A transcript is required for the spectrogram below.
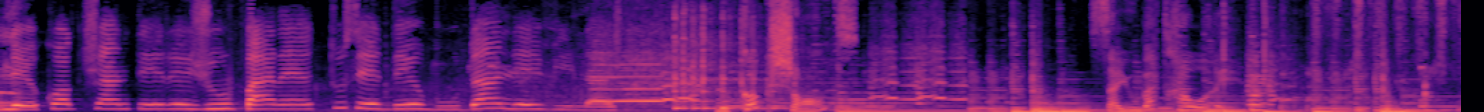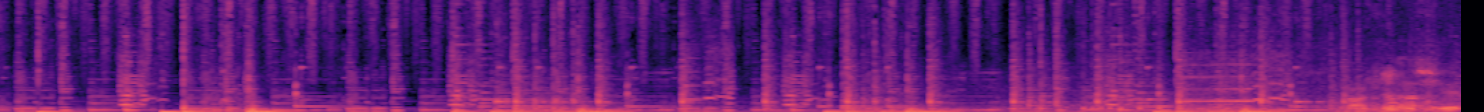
Les coqs chanteraient jour pareil, tous ces debout dans les villages. Le coq chante. Sayouba Traoré. Bonjour, monsieur.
